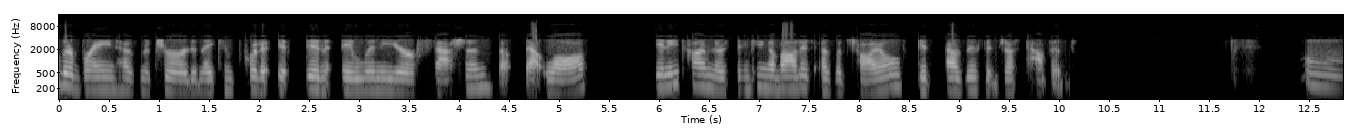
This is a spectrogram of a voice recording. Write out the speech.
their brain has matured and they can put it in a linear fashion, that, that loss, anytime they're thinking about it as a child, it's as if it just happened. Oh.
